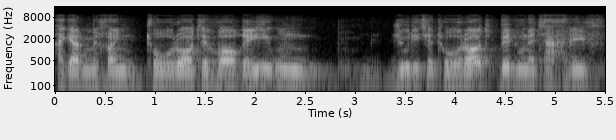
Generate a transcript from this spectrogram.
اگر می‌خواین تورات واقعی اون جوری که تورات بدون تحریف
